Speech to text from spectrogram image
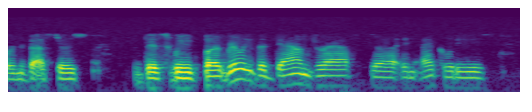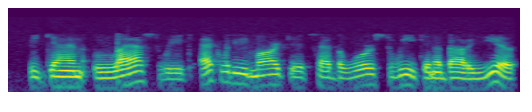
for investors this week. But really, the downdraft uh, in equities began last week. Equity markets had the worst week in about a year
